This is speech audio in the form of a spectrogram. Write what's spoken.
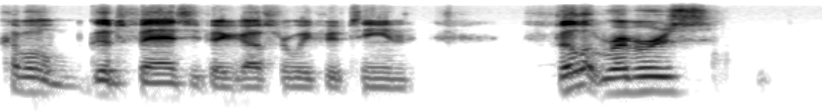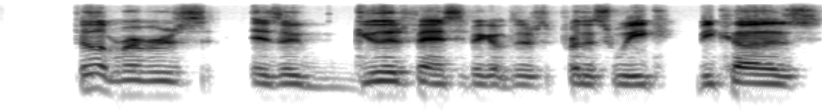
a couple good fantasy pickups for Week 15. Philip Rivers. Philip Rivers is a good fantasy pickup this, for this week because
